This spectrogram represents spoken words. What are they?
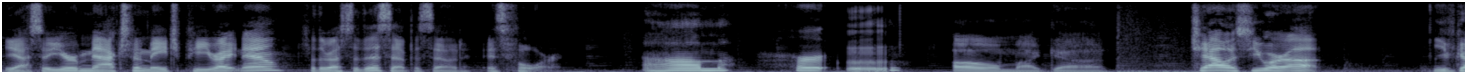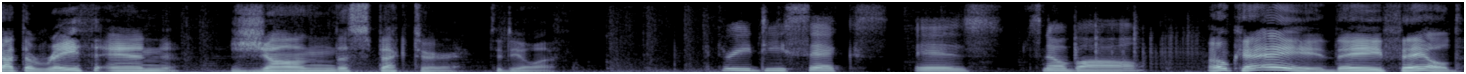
Yeah, so your maximum HP right now for the rest of this episode is four. I'm hurting. Oh my god. Chalice, you are up. You've got the Wraith and Jean the Spectre to deal with. 3d6 is snowball. Okay, they failed.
